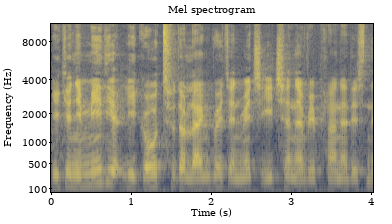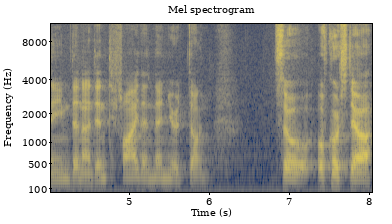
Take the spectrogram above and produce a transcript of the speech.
you can immediately go to the language in which each and every planet is named and identified, and then you're done. So, of course, there are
